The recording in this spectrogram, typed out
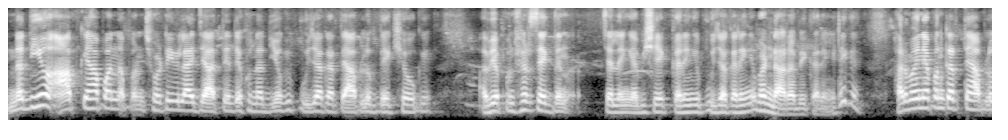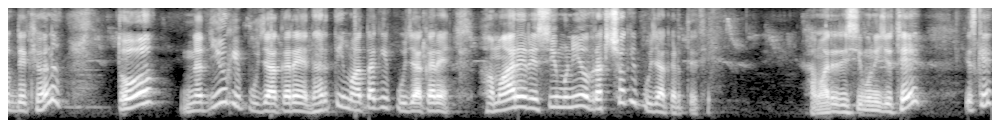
नदियों आपके यहाँ अपन अपन छोटी विलायत जाते हैं देखो नदियों की पूजा करते हैं आप लोग देखे होगे। अभी अपन फिर से एक दिन चलेंगे अभिषेक करेंगे पूजा करेंगे भंडारा भी करेंगे ठीक है? हर महीने अपन करते हैं आप लोग देखे हो ना? तो नदियों की पूजा करें धरती माता की पूजा करें। हमारे ऋषि मुनि वृक्षों की पूजा करते थे। हमारे ऋषि मुनि जो थे इसके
